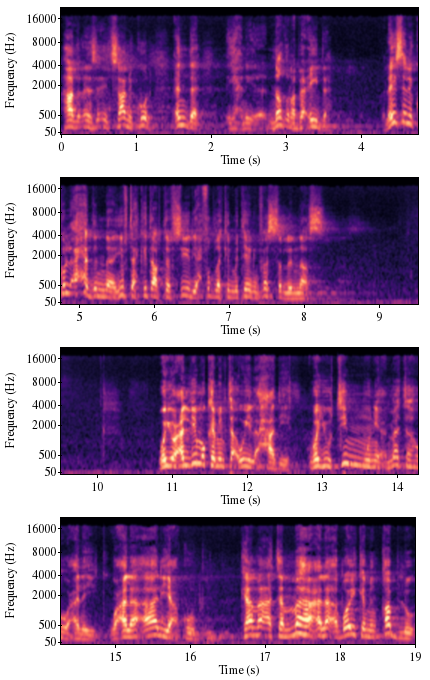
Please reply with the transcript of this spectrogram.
هذا الإنسان يكون عنده يعني نظرة بعيدة. ليس لكل أحد أن يفتح كتاب تفسير يحفظ له كلمتين ويفسر للناس. ويعلمك من تأويل الأحاديث ويتم نعمته عليك وعلى آل يعقوب كما أتمها على أبويك من قبل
